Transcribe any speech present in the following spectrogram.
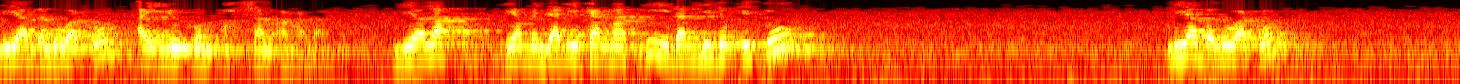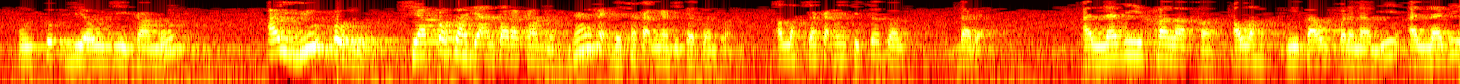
liyabluwakum ayyukum ahsanu amala." Dialah yang menjadikan mati dan hidup itu liyabluwakum untuk dia uji kamu ayyukum siapakah di antara kamu? Direct dia cakap dengan kita tuan-tuan. Allah cakap dengan kita tuan direct. Allazi khalaqa. Allah beritahu kepada nabi allazi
